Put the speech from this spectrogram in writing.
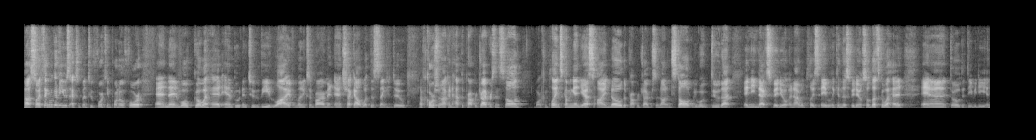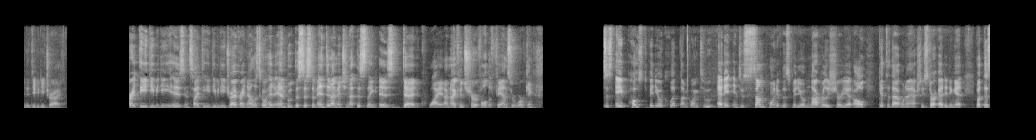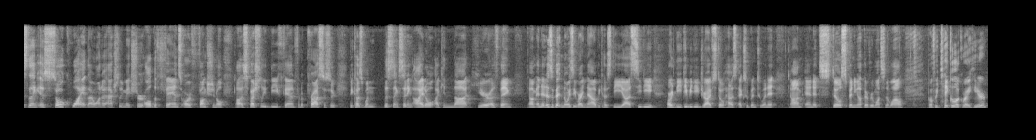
Uh, so I think we're going to use Xubuntu 14.04 and then we'll go ahead and boot into the live Linux environment and check out what this thing can do. Of course, we're not going to have the proper drivers installed. More complaints coming in. Yes, I know the proper drivers are not installed. We will do that in the next video and I will place a link in this video. So let's go ahead and throw the DVD in the DVD drive. Alright, the DVD is inside the DVD drive right now. Let's go ahead and boot the system. And did I mention that this thing is dead quiet? I'm not even sure if all the fans are working. This is a post-video clip that I'm going to edit into some point of this video. I'm not really sure yet. I'll get to that when I actually start editing it. But this thing is so quiet that I want to actually make sure all the fans are functional, uh, especially the fan for the processor. Because when this thing's sitting idle, I cannot hear a thing. Um, and it is a bit noisy right now because the uh, CD or the DVD drive still has Xubuntu in it, um, and it's still spinning up every once in a while. But if we take a look right here,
